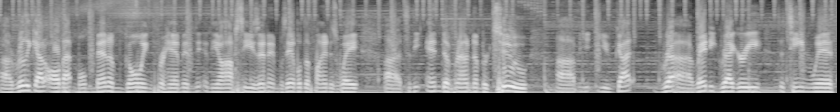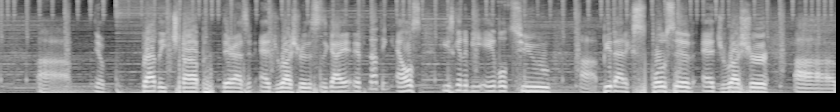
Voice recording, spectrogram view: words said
Uh, really got all that momentum going for him in the, in the offseason and was able to find his way uh, to the end of round number two. Um, you, have got uh, Randy Gregory to team with. Um, you know Bradley Chubb there as an edge rusher. This is a guy, if nothing else, he's going to be able to uh, be that explosive edge rusher. Uh,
